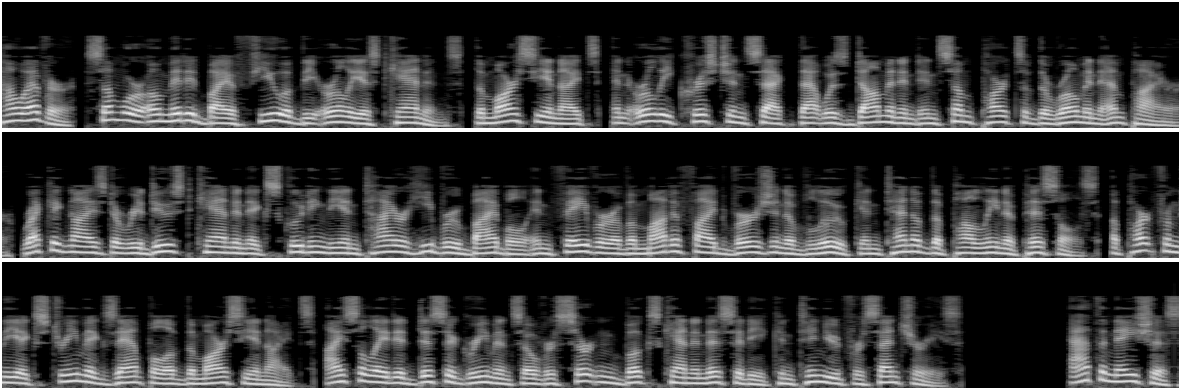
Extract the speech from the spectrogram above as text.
However, some were omitted by a few of the earliest canons. The Marcionites, an early Christian sect that was dominant in some parts of the Roman Empire, recognized a reduced canon excluding the entire Hebrew Bible in favor of a modified version of Luke and ten of the Pauline epistles. Apart from the extreme example of the Marcionites, isolated disagreements over certain books' canonicity continued for centuries. Athanasius,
